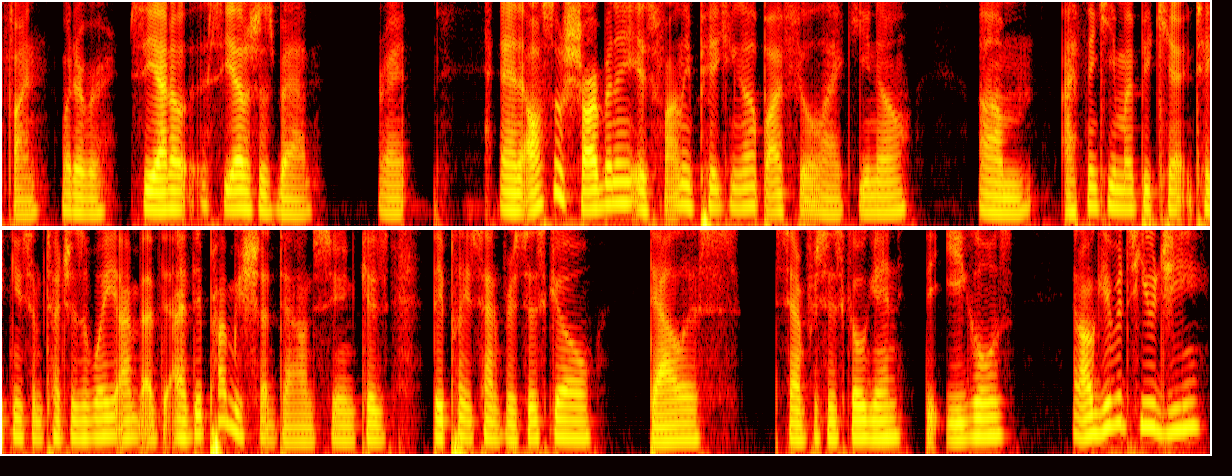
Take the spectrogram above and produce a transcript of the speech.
Fine. Whatever. Seattle. Seattle's just bad, right? And also Charbonnet is finally picking up. I feel like you know, um, I think he might be ca- taking some touches away. I'm, I, I, they probably shut down soon because they play San Francisco, Dallas, San Francisco again, the Eagles, and I'll give it to you, G.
